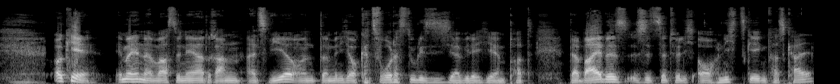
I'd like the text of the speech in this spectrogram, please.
okay, immerhin, dann warst du näher dran als wir und dann bin ich auch ganz froh, dass du dieses Jahr wieder hier im Pod dabei bist. Ist jetzt natürlich auch nichts gegen Pascal.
